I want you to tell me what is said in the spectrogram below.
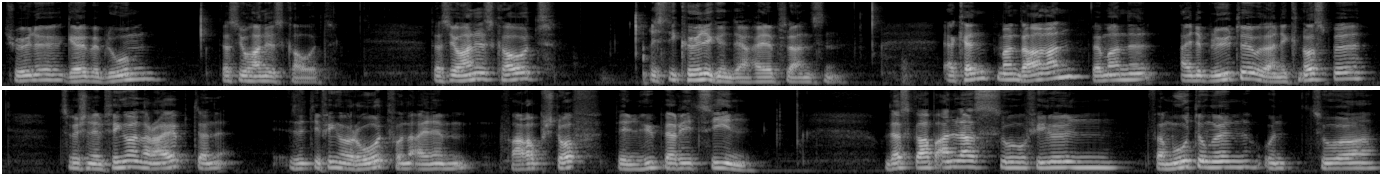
schöne gelbe Blumen, das Johanniskraut. Das Johanniskraut ist die Königin der Heilpflanzen. Erkennt man daran, wenn man eine Blüte oder eine Knospe zwischen den Fingern reibt, dann sind die Finger rot von einem Farbstoff, den Hyperizin. Und das gab Anlass zu vielen Vermutungen und zur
